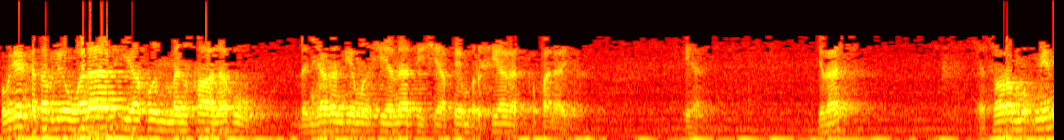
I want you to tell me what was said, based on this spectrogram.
Kemudian kata beliau wala yakun man khanahu dan jangan dia mengkhianati siapa yang berkhianat kepadanya. Ya. Jelas? Ya, seorang mukmin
